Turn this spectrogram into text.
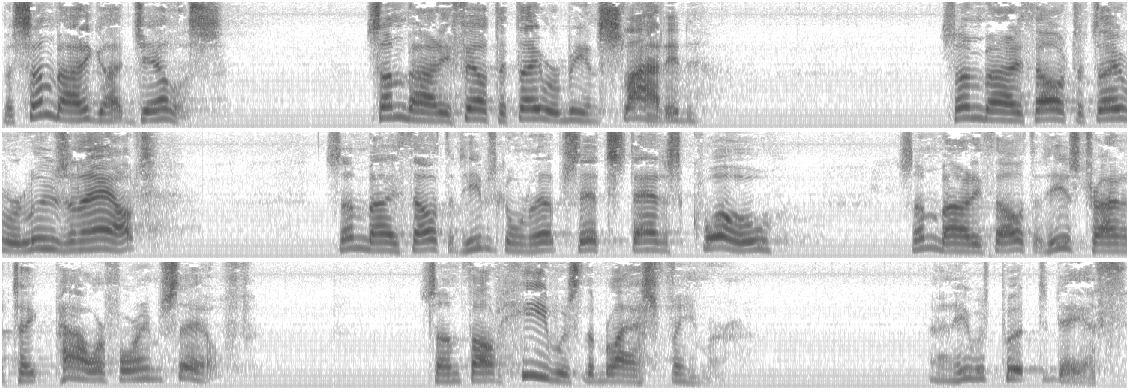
But somebody got jealous. Somebody felt that they were being slighted. Somebody thought that they were losing out. Somebody thought that he was going to upset status quo. Somebody thought that he was trying to take power for himself. Some thought he was the blasphemer. And he was put to death,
